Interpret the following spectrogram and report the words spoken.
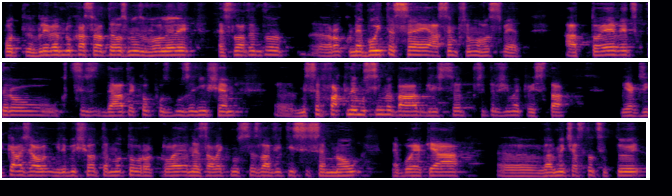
pod vlivem Ducha Svatého jsme zvolili heslo na tento rok Nebojte se, já jsem přemohl svět. A to je věc, kterou chci dát jako pozbuzení všem. Eh, my se fakt nemusíme bát, když se přitržíme Krista, jak říká, že kdyby šel temnotou rokle, nezaleknu se zlavití si se mnou, nebo jak já e, velmi často cituji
